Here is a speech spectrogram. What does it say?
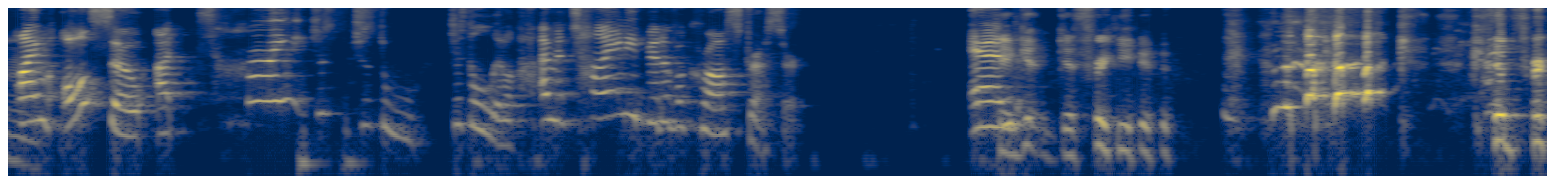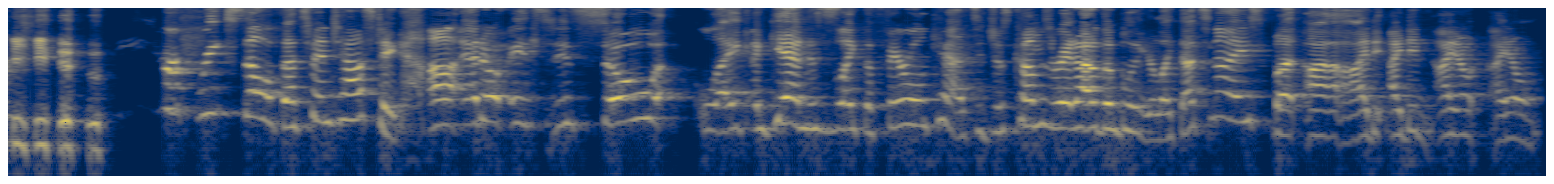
Uh, I'm also a tiny, just just a, just a little. I'm a tiny bit of a cross dresser, okay, and good, good for you. good for you. Freak self. That's fantastic. Uh, I don't. It's it's so like again. This is like the feral cats. It just comes right out of the blue. You're like, that's nice, but I I, I didn't. I don't. I don't.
